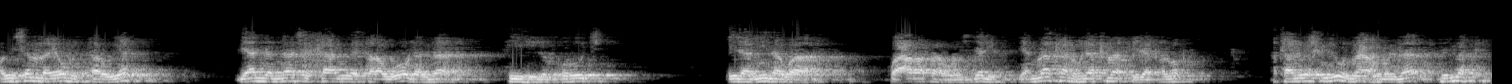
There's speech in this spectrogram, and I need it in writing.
ويسمى يوم التروية لأن الناس كانوا يتروون الماء فيه للخروج إلى منى وعرفة ومزدلفة لأن ما كان هناك ماء في ذاك الوقت. فكانوا يحملون معهم الماء من مكة.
